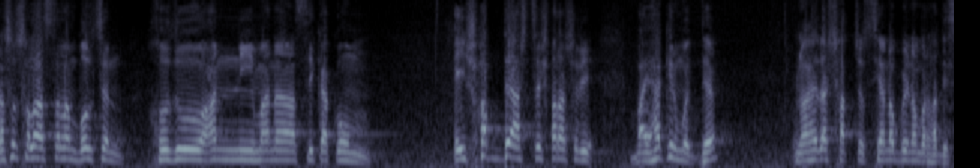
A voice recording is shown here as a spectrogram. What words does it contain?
রাসুল সাল্লাম বলছেন হুজু আন্নি মানা সিকাকুম এই শব্দে আসছে সরাসরি বাইহাকির মধ্যে, নয় হাজার সাতশো ছিয়ানব্বই নম্বর হাদিস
